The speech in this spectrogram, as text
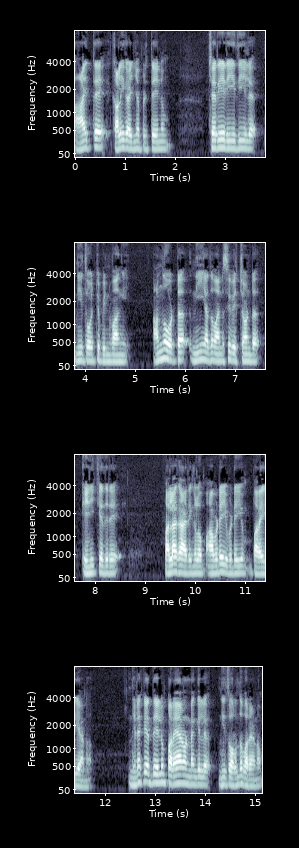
ആദ്യത്തെ കളി കഴിഞ്ഞപ്പോഴത്തേനും ചെറിയ രീതിയിൽ നീ തോറ്റു പിൻവാങ്ങി. അന്ന് തൊട്ട് നീ അത് മനസ്സിൽ വെച്ചോണ്ട് എനിക്കെതിരെ പല കാര്യങ്ങളും അവിടെ ഇവിടെയും പറയുകയാണ്. നിനക്ക് എന്തെങ്കിലും പറയാനുണ്ടെങ്കിൽ നീ തുറന്ന് പറയണം.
